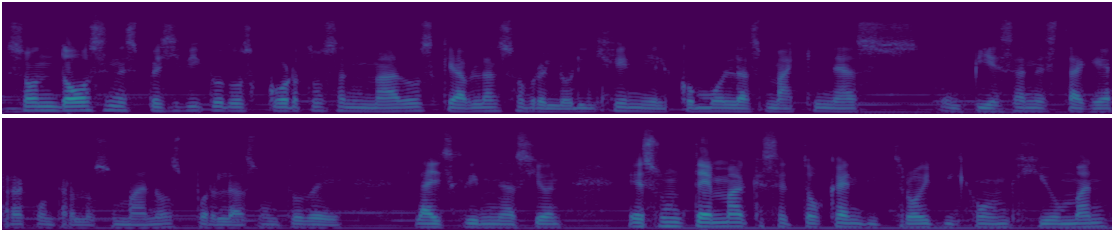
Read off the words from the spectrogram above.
son dos en específico, dos cortos animados que hablan sobre el origen y el cómo las máquinas empiezan esta guerra contra los humanos por el asunto de la discriminación. Es un tema que se toca en Detroit Become Human.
